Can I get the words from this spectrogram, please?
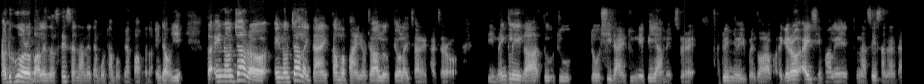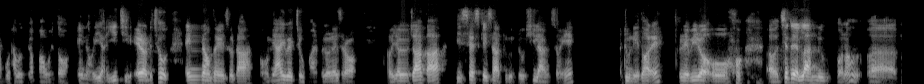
နောက်တစ်ခုကတော့ဗာလဲဆိုစိတ်ဆန္ဒနဲ့တမိုးထမှုများပါပေါ့အိမ်တော်ကြီးဒါအိမ်တော်ကြတော့အိမ်တော်ကြလိုက်တိုင်းကမ္မပိုင်ယောက်ျားလို့ပြောလိုက်ကြတဲ့ခါကျတော့ဒီ main ကလေးကသူအတူလိုရှိတိုင်းအတူနေပေးရမယ်ဆိုတော့အတွေ့အမျိုးကြီးဝင်သွားတာပါတကယ်တော့အဲ့ဒီအချိန်မှာလည်းသူနာစိတ်ဆန္ဒတမိုးထမှုများပါဝင်တော့အိမ်တော်ကြီးကအရေးကြီးတယ်အဲ့တော့တချို့အိမ်တော်တွေဆိုတာဟိုအများကြီးပဲကြုံပါတယ်ဘယ်လိုလဲဆိုတော့ဟိုယောက်ျားကဒီ sex ကိစ္စတူလိုရှိလာပြီဆိုရင်အတူနေသွားတယ်နေပြီးတော့ဟိုချစ်တဲ့လှနှုပေါ့နော်အာမ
